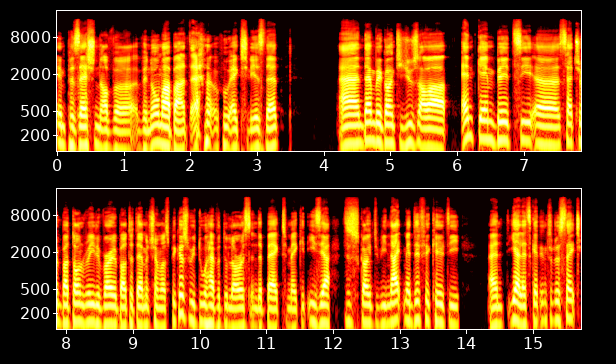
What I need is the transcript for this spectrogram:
in possession of a Venoma, but who actually is that? And then we're going to use our endgame build uh, Setchum, but don't really worry about the damage numbers because we do have a Dolores in the bag to make it easier. This is going to be nightmare difficulty. And yeah, let's get into the stage.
